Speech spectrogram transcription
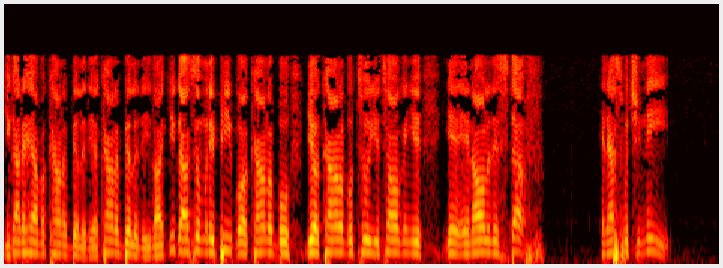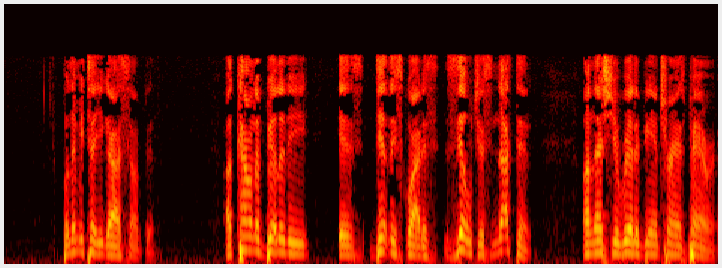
You got to have accountability. Accountability. Like you got so many people accountable. You're accountable to. You're talking. You and all of this stuff, and that's what you need. But let me tell you guys something. Accountability is diddly squat. It's zilch. It's nothing unless you're really being transparent.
